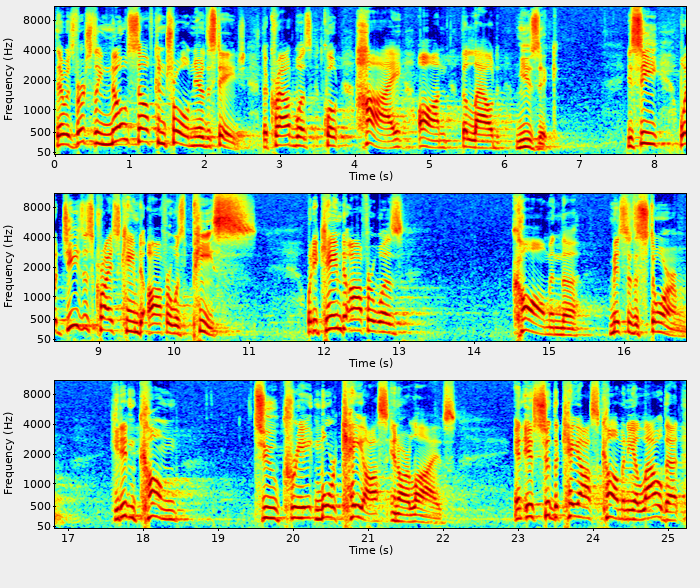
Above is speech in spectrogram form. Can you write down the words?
There was virtually no self control near the stage. The crowd was, quote, high on the loud music. You see, what Jesus Christ came to offer was peace. What he came to offer was calm in the midst of the storm. He didn't come to create more chaos in our lives. And if should the chaos come and he allow that,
